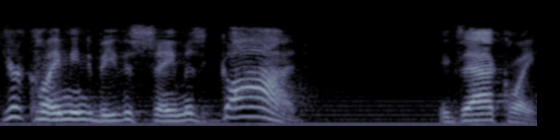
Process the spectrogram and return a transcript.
you're claiming to be the same as God. Exactly.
